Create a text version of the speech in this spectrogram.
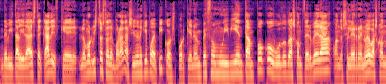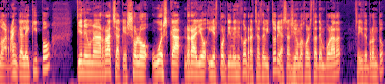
de vitalidad a este Cádiz, que lo hemos visto esta temporada, ha sido un equipo de picos, porque no empezó muy bien tampoco, hubo dudas con Cervera, cuando se le renueva es cuando arranca el equipo, tiene una racha que solo Huesca, Rayo y Sporting de Gijón, rachas de victorias, han sido mm. mejor esta temporada, se dice pronto,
